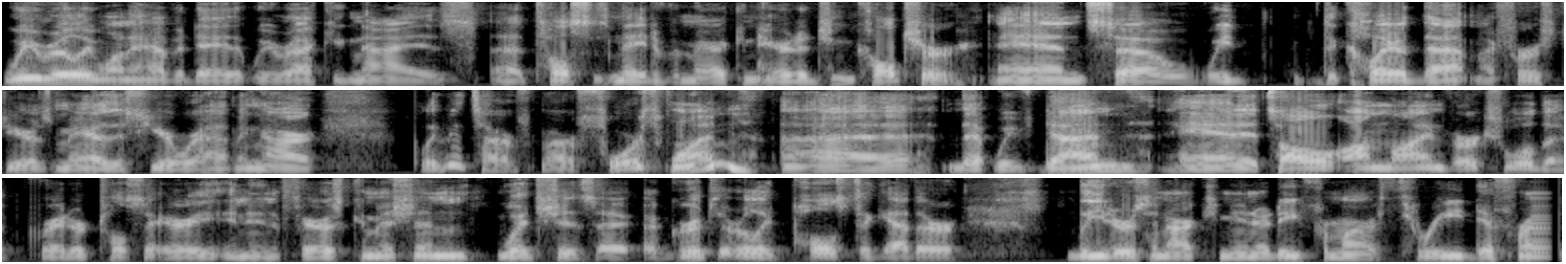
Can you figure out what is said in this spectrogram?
we really want to have a day that we recognize uh, Tulsa's Native American heritage and culture. And so we declared that my first year as mayor. This year we're having our believe it's our, our fourth one uh, that we've done, and it's all online, virtual. The Greater Tulsa Area Indian Affairs Commission, which is a, a group that really pulls together leaders in our community from our three different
